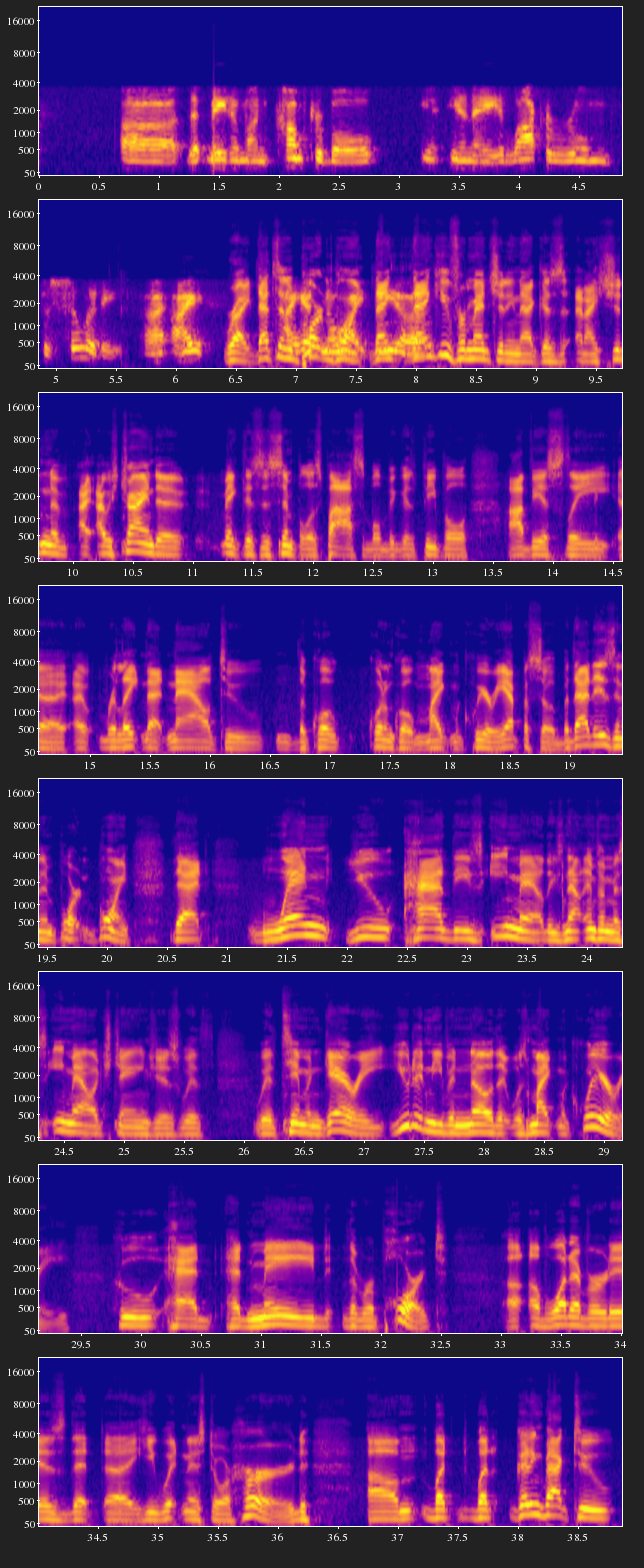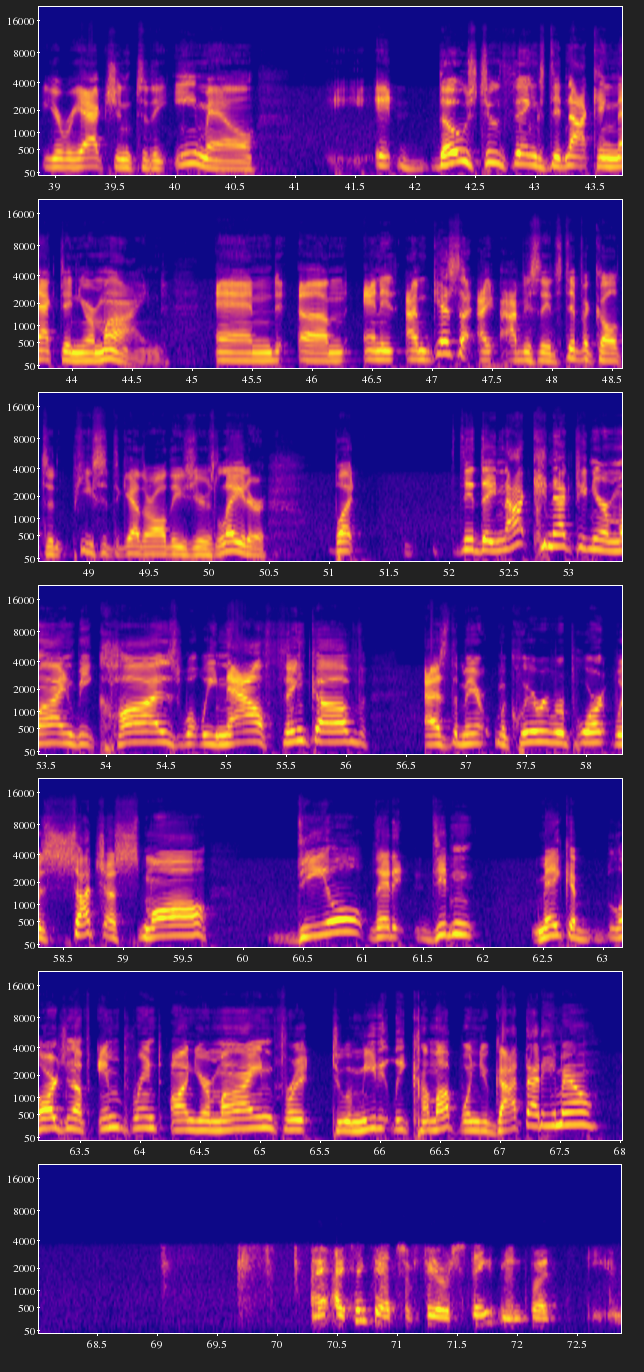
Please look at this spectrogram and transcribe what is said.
uh, that made him uncomfortable in, a locker room facility. I, I right. That's an important no point. Thank, thank you for mentioning that because, and I shouldn't have. I, I was trying to make this as simple as possible because people obviously uh, uh relate that now to the quote quote unquote Mike McQueary episode. But that is an important point that when you had these email, these now infamous email exchanges with with Tim and Gary, you didn't even know that it was Mike McQueary who had had made the report uh, of whatever it is that uh, he witnessed or heard. Um, but but getting back to your reaction to the email, it those two things did not connect in your mind and um, and it, I guess I, obviously it's difficult to piece it together all these years later, but did they not connect in your mind because what we now think of as the McQueary report was such a small deal that it didn't make a large enough imprint on your mind for it to immediately come up when you got that email? I, I think that's a fair statement, but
